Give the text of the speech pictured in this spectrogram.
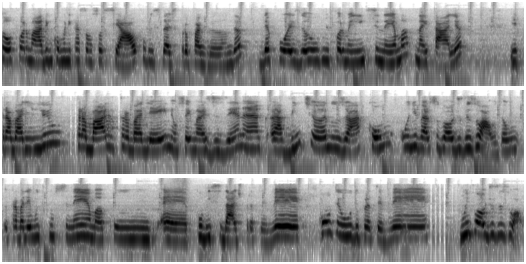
sou formada em comunicação social, publicidade e propaganda. Depois eu me formei em cinema na Itália e trabalho, trabalho, trabalhei, não sei mais dizer, né, há 20 anos já com o universo do audiovisual. Então, eu trabalhei muito com cinema, com é, publicidade para TV, conteúdo para TV, muito audiovisual.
